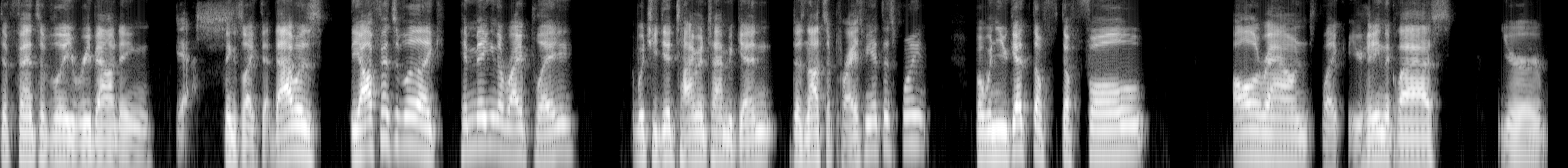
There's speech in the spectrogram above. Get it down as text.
defensively, rebounding, Yes. things like that. That was the offensively, like him making the right play, which he did time and time again, does not surprise me at this point. But when you get the the full all around, like you're hitting the glass, you're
